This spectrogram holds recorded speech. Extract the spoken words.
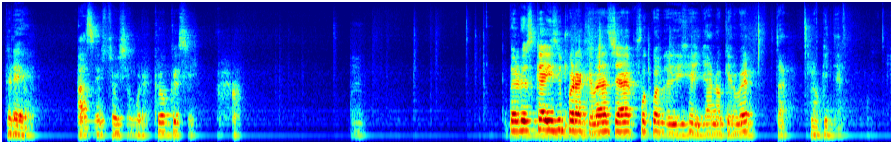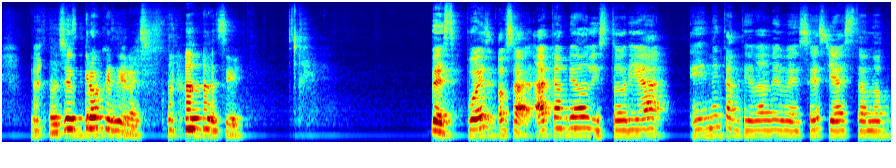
Creo. ¿Ah, sí? estoy segura. Creo que sí. Pero es que ahí sí, para que veas, ya fue cuando dije, ya no quiero ver, lo quité. Entonces creo que sí era eso. sí. Después, o sea, ha cambiado la historia N cantidad de veces, ya estando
